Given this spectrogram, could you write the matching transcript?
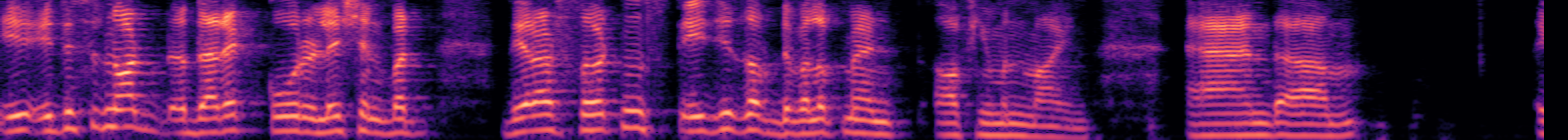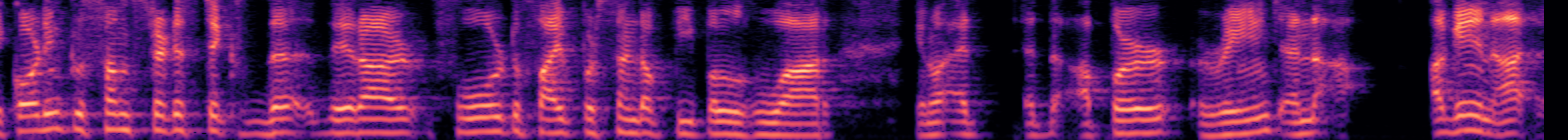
it, this is not a direct correlation, but there are certain stages of development of human mind, and um, according to some statistics, the, there are four to five percent of people who are, you know, at, at the upper range. And again, I,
